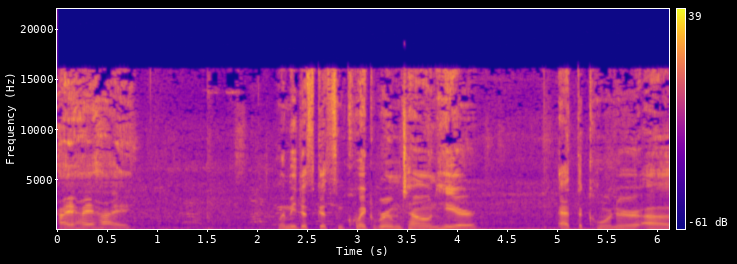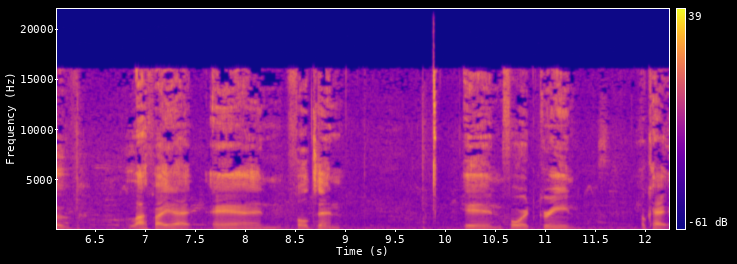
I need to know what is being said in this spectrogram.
Hi, hi, hi. Let me just get some quick room tone here at the corner of Lafayette and Fulton in Fort Greene. Okay,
